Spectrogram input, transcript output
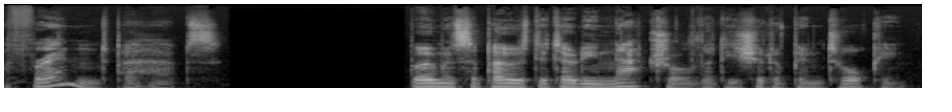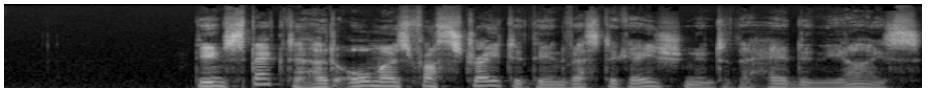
A friend, perhaps. Bowman supposed it only natural that he should have been talking. The inspector had almost frustrated the investigation into the head in the ice,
